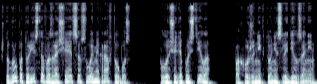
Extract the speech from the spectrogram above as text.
что группа туристов возвращается в свой микроавтобус. Площадь опустела. Похоже, никто не следил за ним.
